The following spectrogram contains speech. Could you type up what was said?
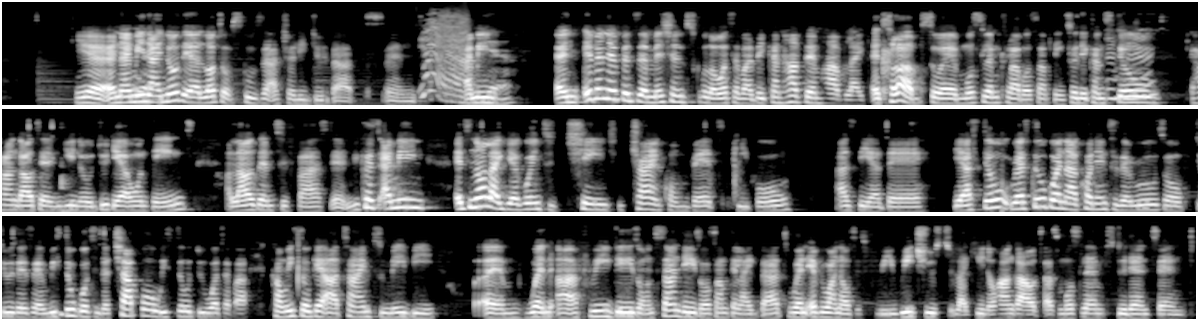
Yeah. And I mean, Yeah. I know there are a lot of schools that actually do that. And Yeah. I mean, yeah. and even if it's a mission school or whatever, they can have them have like a club, so a Muslim club or something, so they can mm-hmm. still hang out and you know do their own things. Allow them to fast and because I mean, it's not like they're going to change, try and convert people as they are there. Are still we're still going according to the rules of do this and we still go to the chapel, we still do whatever. Can we still get our time to maybe um when our free days on Sundays or something like that, when everyone else is free, we choose to like, you know, hang out as Muslim students and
